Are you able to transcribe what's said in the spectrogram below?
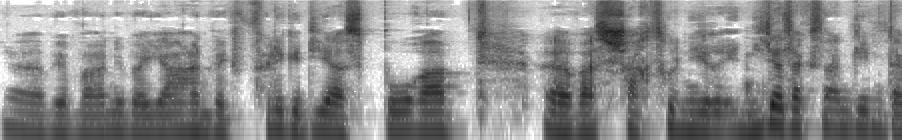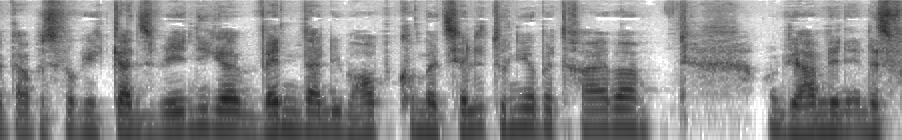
wir waren über Jahre hinweg völlige Diaspora, äh, was Schachturniere in Niedersachsen anging. Da gab es wirklich ganz wenige, wenn dann überhaupt kommerzielle Turnierbetreiber. Und wir haben den NSV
